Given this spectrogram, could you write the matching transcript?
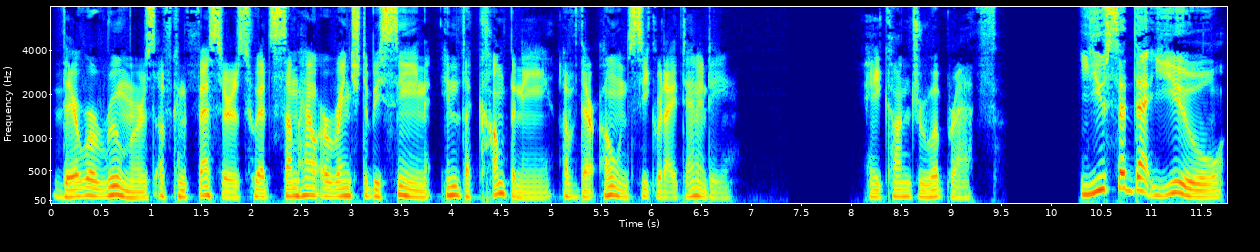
There were rumors of confessors who had somehow arranged to be seen in the company of their own secret identity. Akon drew a breath. You said that you,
